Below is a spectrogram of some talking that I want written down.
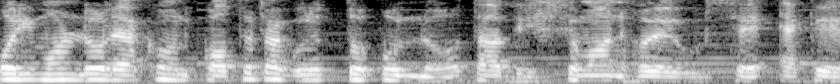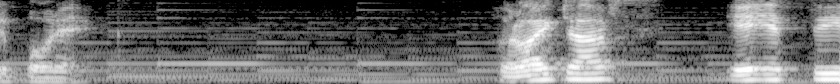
পরিমণ্ডল এখন কতটা গুরুত্বপূর্ণ তা দৃশ্যমান হয়ে উঠছে একের পর এক। রয়টার্স, এএফপি,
